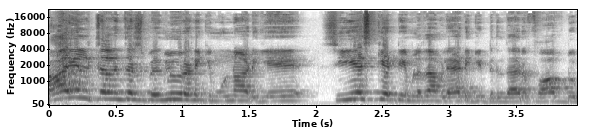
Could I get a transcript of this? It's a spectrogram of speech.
ராயல் சேலஞ்சர்ஸ் பெங்களூர் அணிக்கு முன்னாடியே சிஎஸ்கே டீம்ல தான் விளையாடிக்கிட்டு இருந்தாரு ஃபாப் டு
